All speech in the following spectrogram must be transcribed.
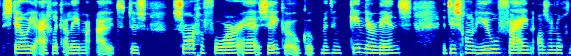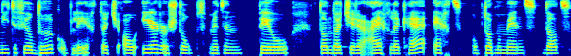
stel je eigenlijk alleen maar uit. Dus zorg ervoor, hè, zeker ook, ook met een kinderwens. Het is gewoon heel fijn als er nog niet te veel druk op ligt, dat je al eerder stopt met een pil dan dat je er eigenlijk hè, echt op dat moment dat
